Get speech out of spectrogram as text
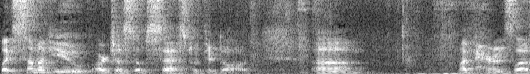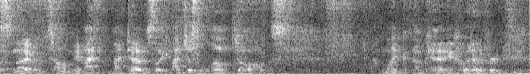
Like some of you are just obsessed with your dog. Um, my parents last night were telling me, I, my dad was like, I just love dogs. I'm like, okay, whatever.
